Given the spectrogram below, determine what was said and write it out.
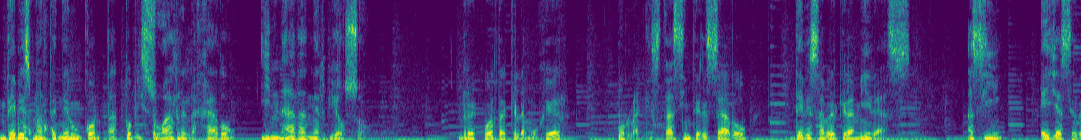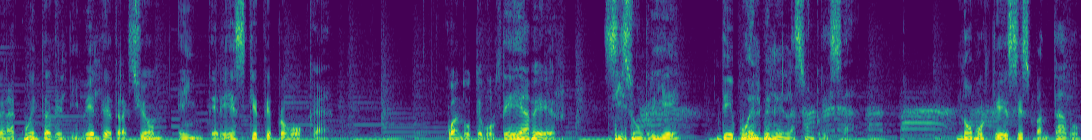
Debes mantener un contacto visual relajado y nada nervioso. Recuerda que la mujer por la que estás interesado debe saber que la miras. Así, ella se dará cuenta del nivel de atracción e interés que te provoca. Cuando te voltee a ver, si sonríe, devuélvele la sonrisa. No voltees espantado,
